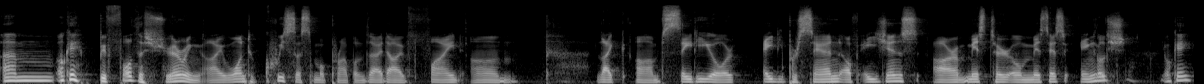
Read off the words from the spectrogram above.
Um, okay, before the sharing, I want to quiz a small problem that I find um, like um, 60 or 80% of Asians are Mr. or Mrs. English. Okay,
